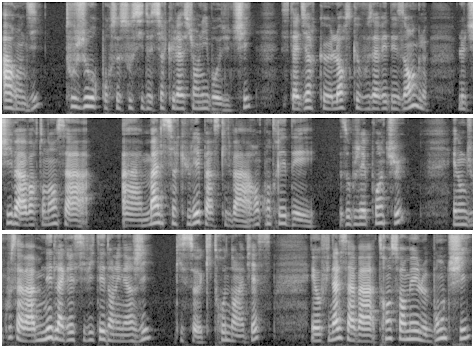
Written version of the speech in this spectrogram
arrondies, toujours pour ce souci de circulation libre du chi, c'est-à-dire que lorsque vous avez des angles, le chi va avoir tendance à, mal circuler parce qu'il va rencontrer des objets pointus et donc, du coup, ça va amener de l'agressivité dans l'énergie qui trône dans la pièce. Et au final, ça va transformer le bon chi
